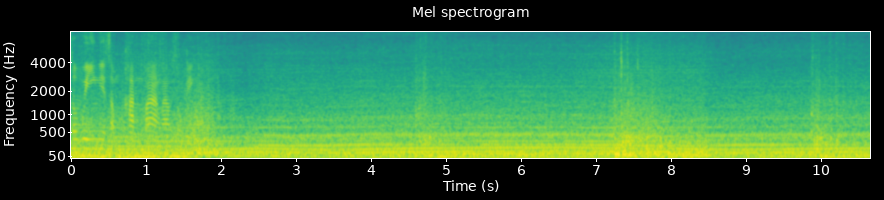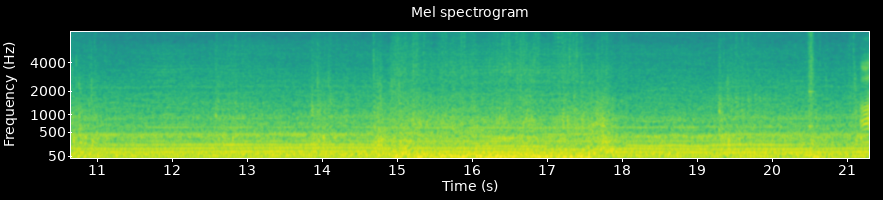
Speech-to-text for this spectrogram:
สวิงนี่สำคัญมากนะครับสวิง อะอ๋อ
